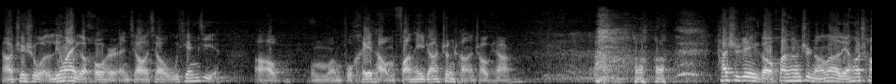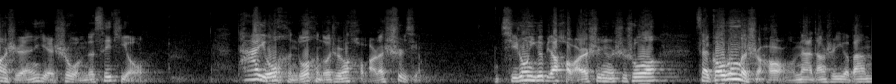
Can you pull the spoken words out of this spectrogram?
然后这是我的另外一个合伙人，叫叫吴天记啊，我们不黑他，我们放他一张正常的照片儿。他是这个幻腾智能的联合创始人，也是我们的 CTO。他有很多很多这种好玩的事情，其中一个比较好玩的事情是说，在高中的时候，我们俩当时一个班，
